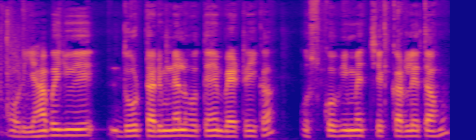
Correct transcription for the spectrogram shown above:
और यहाँ पे जो ये दो टर्मिनल होते हैं बैटरी का, उसको भी मैं चेक कर लेता हूँ।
